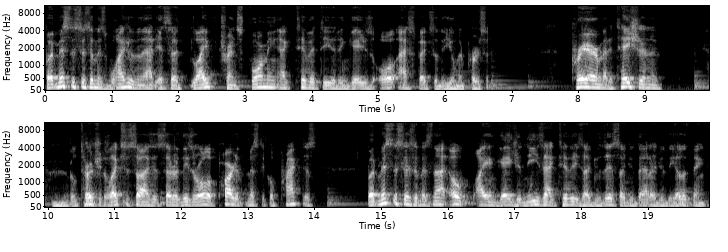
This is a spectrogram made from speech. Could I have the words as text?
But mysticism is wider than that. It's a life transforming activity that engages all aspects of the human person. Prayer, meditation, liturgical exercise, etc. These are all a part of mystical practice. But mysticism is not, oh, I engage in these activities, I do this, I do that, I do the other thing.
